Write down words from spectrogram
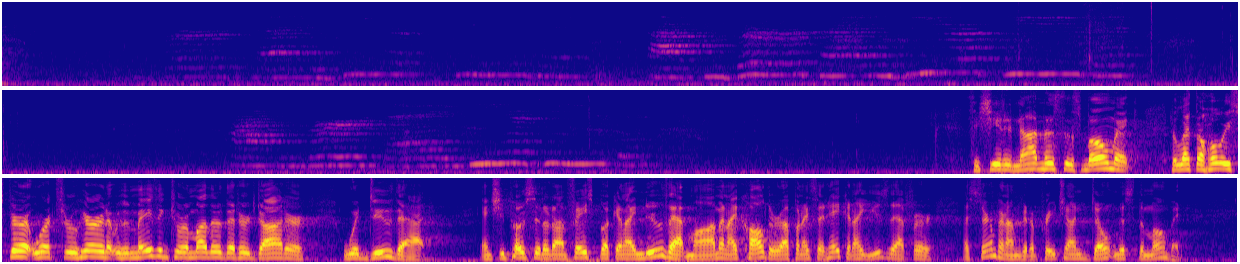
See, she did not miss this moment to let the Holy Spirit work through her, and it was amazing to her mother that her daughter would do that. And she posted it on Facebook, and I knew that mom, and I called her up and I said, Hey, could I use that for a sermon I'm going to preach on? Don't miss the moment.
